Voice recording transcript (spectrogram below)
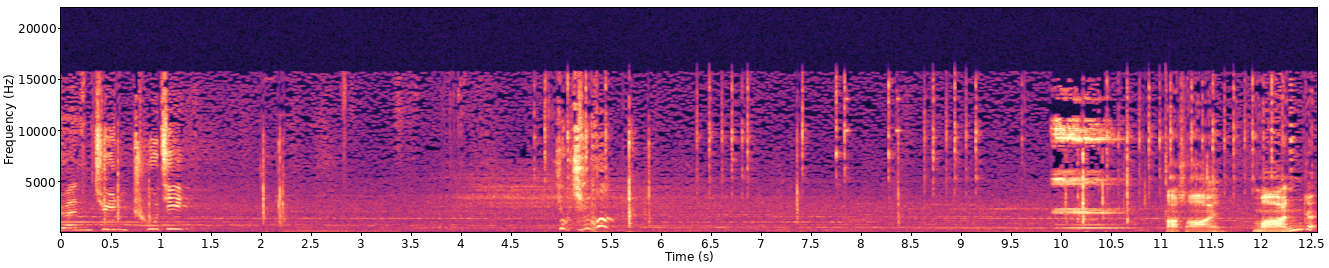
全军出击！有情况。打啥呀？瞒着。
